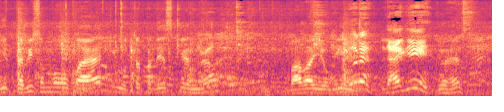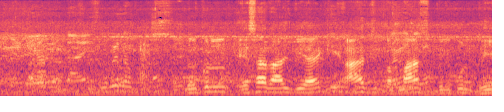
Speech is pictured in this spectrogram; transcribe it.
ये तभी संभव हो पाया कि उत्तर प्रदेश के अंदर बाबा योगी जो है बिल्कुल ऐसा राज दिया है कि आज बदमाश बिल्कुल भी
